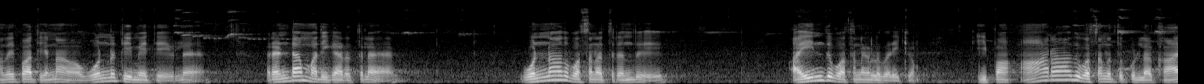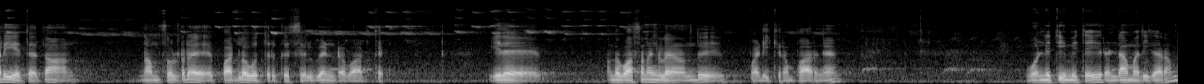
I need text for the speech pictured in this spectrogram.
அதை பார்த்தீங்கன்னா ஒன்று தீமை தேவையில் ரெண்டாம் அதிகாரத்தில் ஒன்றாவது வசனத்திலேருந்து ஐந்து வசனங்கள் வரைக்கும். இப்போ ஆறாவது வசனத்துக்குள்ள காரியத்தை தான் நாம் சொல்கிற பரலோகத்திற்கு செல்வேன்ற வார்த்தை. இதை அந்த வசனங்களை வந்து படிக்கிறோம் பாருங்கள் ஒன்று தீமித்தை ரெண்டாம் அதிகாரம்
